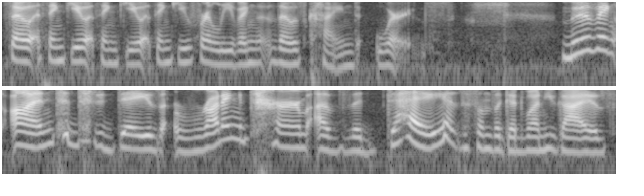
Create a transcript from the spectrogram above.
So, thank you, thank you, thank you for leaving those kind words. Moving on to today's running term of the day. This one's a good one, you guys.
